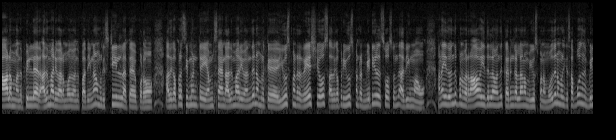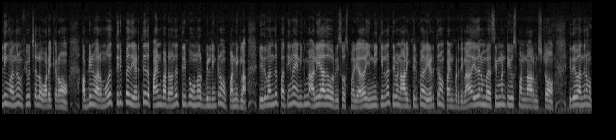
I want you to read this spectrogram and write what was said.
காலம் அந்த பில்லர் அது மாதிரி வரும்போது வந்து பார்த்திங்கன்னா நம்மளுக்கு ஸ்டீலில் தேவைப்படும். அதுக்கப்புறம் சிமெண்ட் எம் சாண்ட் அது மாதிரி வந்து நம்மளுக்கு யூஸ் பண்ணுற ரேஷியோஸ் அதுக்கப்புறம் யூஸ் பண்ணுற மெட்டீரியல் சோர்ஸ் வந்து அதிகமாகும். ஆனால் இது வந்து இப்போ நம்ம ராவ இதில் வந்து கருங்கல்லாம் நம்ம யூஸ் பண்ணும்போது நம்மளுக்கு சப்போஸ் இந்த பில்டிங் வந்து நம்ம ஃபியூச்சரில் உடைக்கிறோம் அப்படின்னு வரும்போது திருப்பி அதை எடுத்து இதை பயன்பாட்டை வந்து திருப்பி இன்னொரு பில்டிங்க்கு நம்ம பண்ணிக்கலாம். இது வந்து பார்த்திங்கன்னா என்றைக்குமே அழியாத ஒரு ரிசோர்ஸ் மாதிரி. அதாவது இன்றைக்கி இல்லை திருப்பி நாளைக்கு திருப்பி அதை எடுத்து எடுத்து நம்ம பயன்படுத்திக்கலாம். இது நம்ம சிமெண்ட் யூஸ் பண்ண ஆரம்பிச்சிட்டோம். இது வந்து நம்ம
